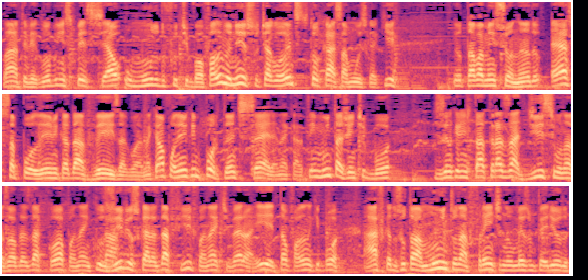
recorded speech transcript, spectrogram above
lá na TV Globo, em especial o mundo do futebol. Falando nisso, Thiago, antes de tocar essa música aqui, eu estava mencionando essa polêmica da vez agora, né? Que é uma polêmica importante, séria, né, cara? Tem muita gente boa dizendo que a gente está atrasadíssimo nas obras da Copa, né? Inclusive os caras da FIFA, né, que tiveram aí e tal, falando que, pô, a África do Sul estava muito na frente no mesmo período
